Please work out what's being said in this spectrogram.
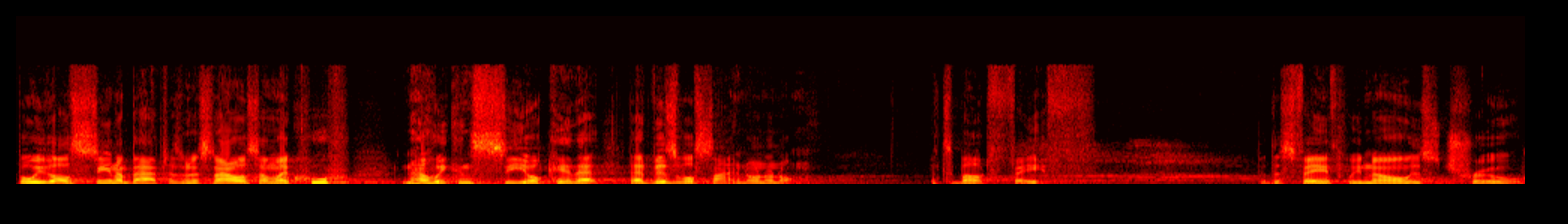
But we've all seen a baptism. It's not all of a sudden like, whew, now we can see, okay, that, that visible sign. No, no, no. It's about faith. But this faith we know is true,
